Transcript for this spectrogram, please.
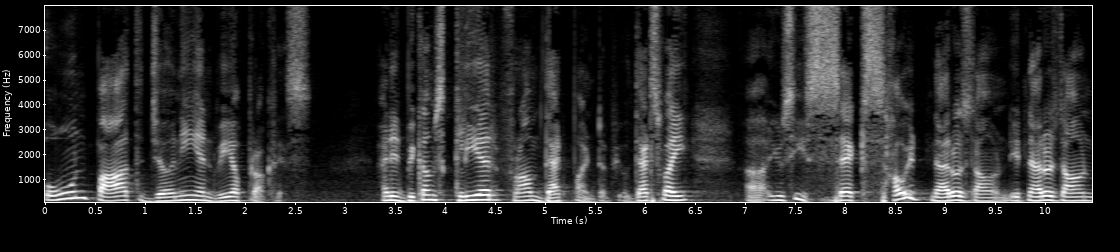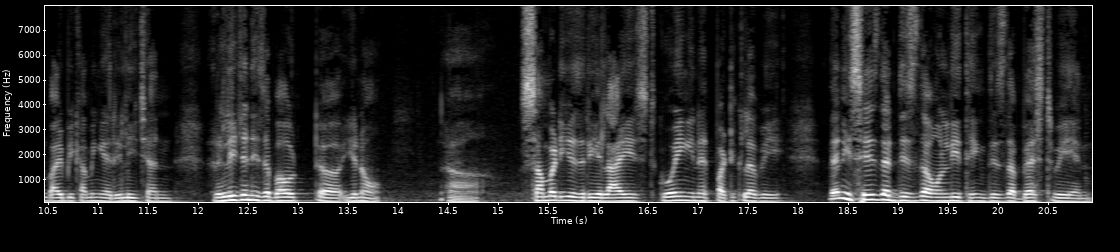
own path, journey, and way of progress. And it becomes clear from that point of view. That's why uh, you see sex, how it narrows down. It narrows down by becoming a religion. Religion is about, uh, you know, uh, somebody is realized going in a particular way. Then he says that this is the only thing, this is the best way, and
